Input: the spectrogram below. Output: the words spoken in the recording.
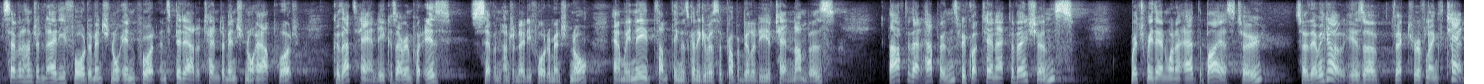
784 dimensional input and spit out a 10 dimensional output, because that's handy, because our input is 784 dimensional, and we need something that's going to give us a probability of 10 numbers. After that happens, we've got 10 activations, which we then want to add the bias to. So there we go, here's a vector of length 10.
